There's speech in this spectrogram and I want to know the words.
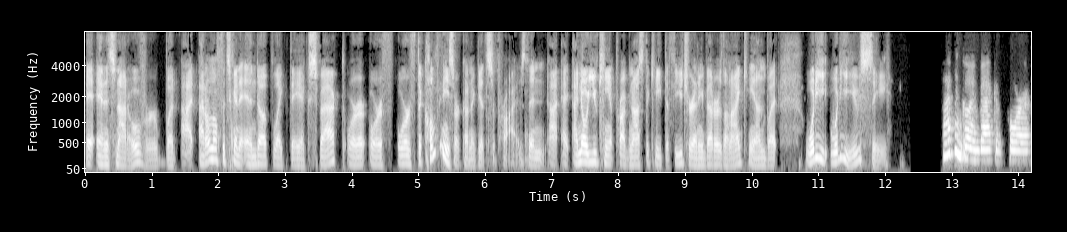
And it's not over, but I, I don't know if it's going to end up like they expect, or or if or if the companies are going to get surprised. And I, I know you can't prognosticate the future any better than I can, but what do you what do you see? I've been going back and forth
